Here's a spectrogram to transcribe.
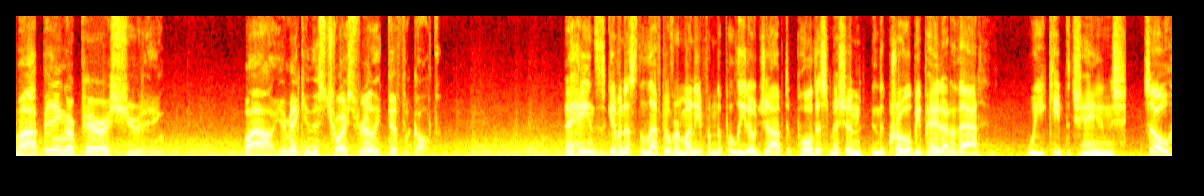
Mopping or parachuting? Wow, you're making this choice really difficult. Now, Haines has given us the leftover money from the Paleto job to pull this mission, and the crew will be paid out of that. We keep the change. So,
